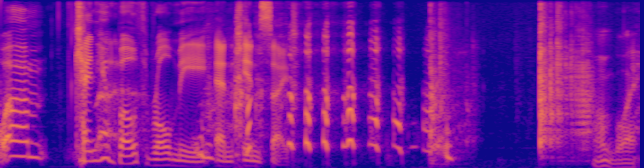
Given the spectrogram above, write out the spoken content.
Um, Can you both roll me an insight? oh boy,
